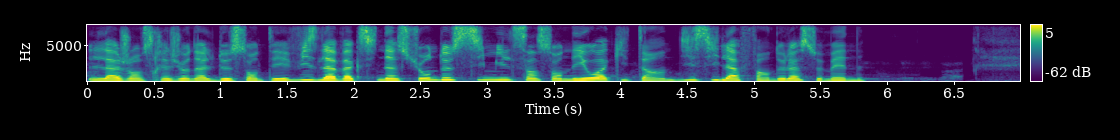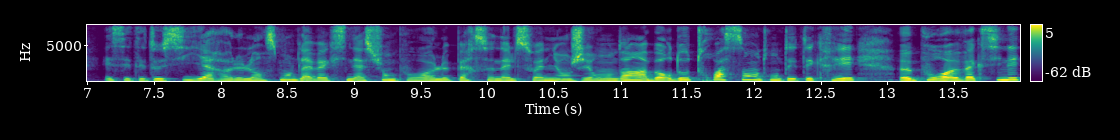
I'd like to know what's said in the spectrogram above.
L'Agence régionale de santé vise la vaccination de 6500 néo-aquitains d'ici la fin de la semaine. Et c'était aussi hier le lancement de la vaccination pour le personnel soignant girondin. À Bordeaux, trois centres ont été créés euh, pour vacciner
